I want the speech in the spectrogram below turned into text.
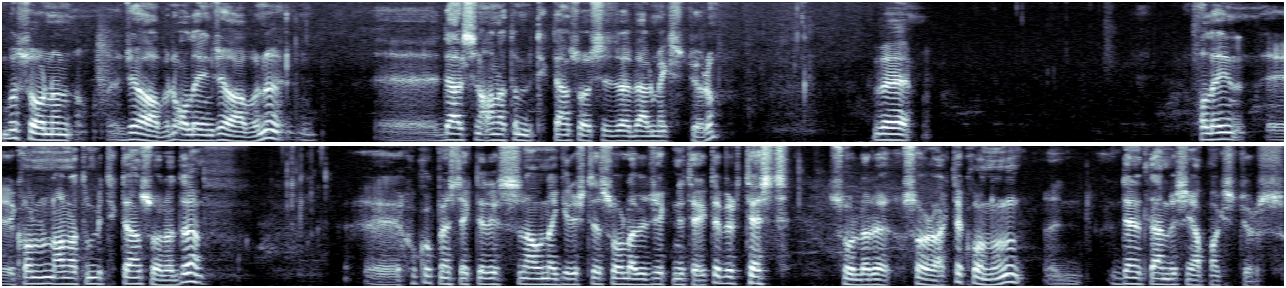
Bu sorunun cevabını, olayın cevabını e, dersin anlatım bittikten sonra sizlere vermek istiyorum. Ve olayın e, konunun anlatımı bittikten sonra da e, hukuk meslekleri sınavına girişte sorulabilecek nitelikte bir test soruları sorarak da konunun e, denetlenmesini yapmak istiyoruz.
